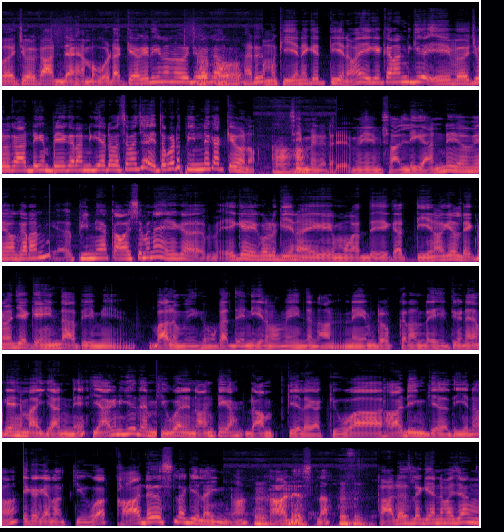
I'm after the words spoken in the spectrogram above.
වර්චුවල් කාඩ් හැම ගොඩක් යක තින වර්චුවල් ඔව්, ඔව්. හරි ම කියනෙත් තියෙනවා. ඒ කරන්න ගිය ඒ වර්චුවල් කාඩ්ගෙන් පේ කරන්න ගියට වසමච එතකොට පින්න එකක් එවනවා. සිම්ම එකට. මේ සල්ලි ගණ්ඩ මේෝ කරන්න පින්නයක් අවශ්‍යමන ඒක ඒක ඒගොල කියන ඒ මොකක්ද ඒක තියනගල් ටෙක්නෝජිය කෙහින්ද අපි මේ බලු මේක මොකක් දෙන්න කියල. ම හිද නේම් ඩොප් කරන්න හිතුව නෑ. හෙම යන්න. යාගෙනගේ දැම් කිවන නාන්ටිකක් ඩම්ප් කියල එකක් කිව්වා. හාඩිං කියලා තියෙනවා. එක ගැනත් කිව්වා. කාඩර්ස්ල කියලා ඉන්නවා. කාඩස්ලා කාඩස්ල කියන්න මචන්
